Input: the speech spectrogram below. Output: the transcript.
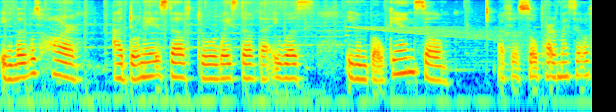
Even though it was hard, I donated stuff, threw away stuff that it was even broken. So I feel so proud of myself.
